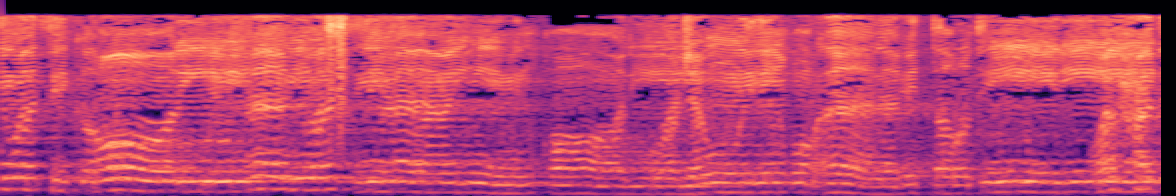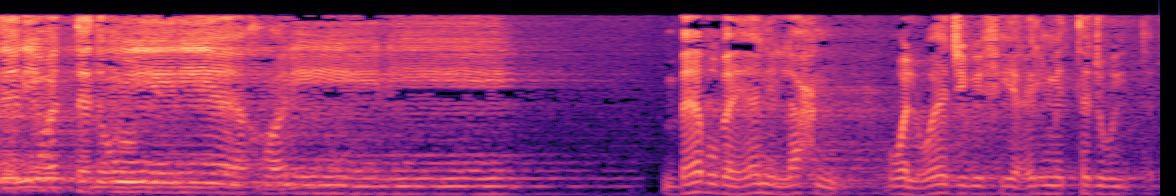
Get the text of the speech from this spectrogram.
سوى التكرار. للفهم واستماعه. من قاري وجود القرآن بالترتيل. والحدل والتدوير يا خليلي. باب بيان اللحن والواجب في علم التجويد.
